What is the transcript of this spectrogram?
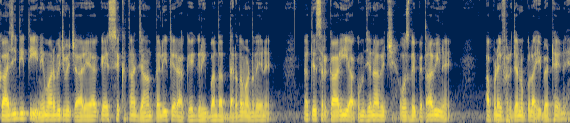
ਕਾਜੀ ਦੀ ਧੀ ਨੇ ਮਨ ਵਿੱਚ ਵਿਚਾਰਿਆ ਕਿ ਸਿੱਖ ਤਾਂ ਜਾਨ ਤਲੀ ਤੇ ਰੱਖ ਕੇ ਗਰੀਬਾਂ ਦਾ ਦਰਦ ਵੰਡਦੇ ਨੇ ਅਤੇ ਸਰਕਾਰੀ ਹਾਕਮ ਜਿਨ੍ਹਾਂ ਵਿੱਚ ਉਸ ਦੇ ਪਿਤਾ ਵੀ ਨੇ, ਆਪਣੇ ਫਰਜ਼ਾਂ ਨੂੰ ਭੁਲਾਈ ਬੈਠੇ ਨੇ।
